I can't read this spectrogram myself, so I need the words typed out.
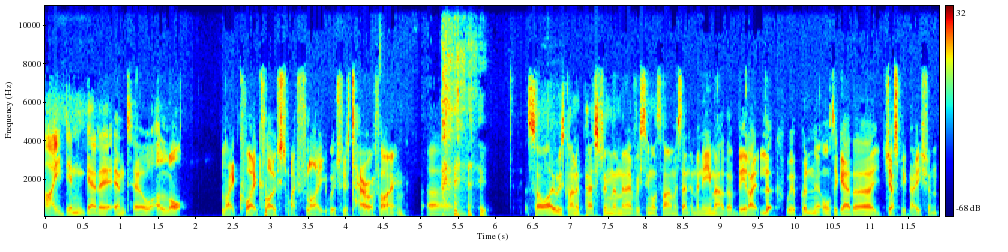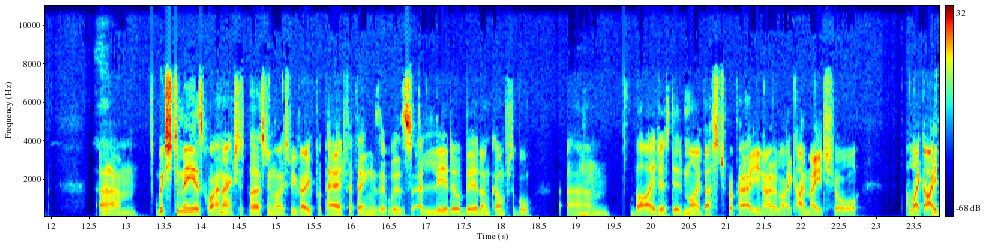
I didn't get it until a lot, like quite close to my flight, which was terrifying. Um, so I was kind of pestering them, and every single time I sent them an email, they'd be like, "Look, we're putting it all together. Just be patient." Um, which to me, is quite an anxious person who likes to be very prepared for things, it was a little bit uncomfortable. Um, mm. But I just did my best to prepare. You know, like I made sure, like I,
